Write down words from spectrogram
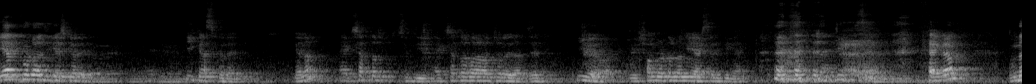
এয়ারপোর্টও জিজ্ঞেস করে কি কাজ করেন? কেন? এক সপ্তাহ ছুটি এক সপ্তাহ চলে যাচ্ছেন। কি ব্যাপার? টর্ণ নিয়ে আসছেন কিনা? এখন মনে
